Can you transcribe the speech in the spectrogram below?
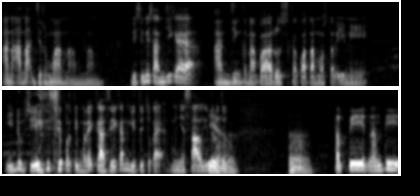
anak-anak Jerman 66. Di sini Sanji kayak anjing kenapa harus kekuatan monster ini hidup sih seperti mereka sih kan gitu cuy kayak menyesal gitu Iya. loh, Cuk. Heeh. Tapi nanti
